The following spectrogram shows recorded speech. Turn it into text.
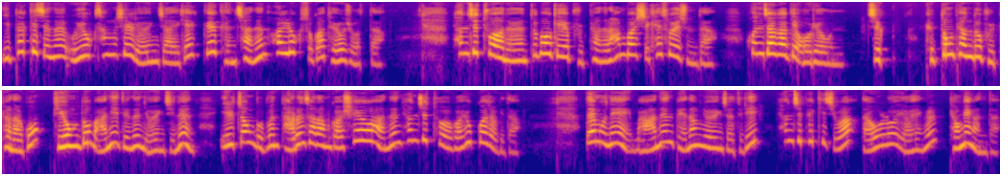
이 패키지는 의욕 상실 여행자에게 꽤 괜찮은 활력소가 되어주었다. 현지 투어는 뚜벅이의 불편을 한 번씩 해소해준다. 혼자 가기 어려운, 즉, 교통편도 불편하고 비용도 많이 드는 여행지는 일정 부분 다른 사람과 쉐어하는 현지 투어가 효과적이다. 때문에 많은 배낭 여행자들이 현지 패키지와 나홀로 여행을 병행한다.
